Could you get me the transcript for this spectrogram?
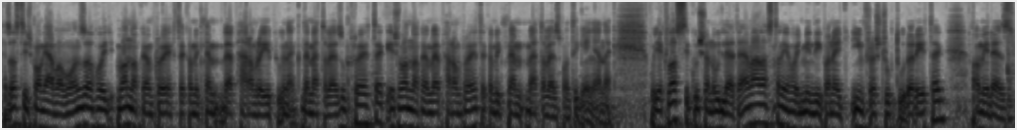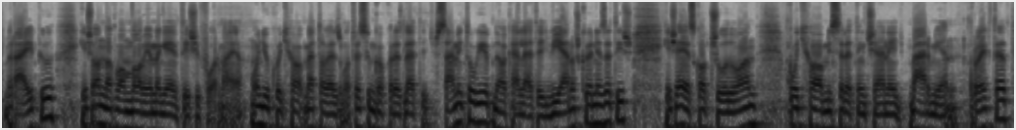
Ez azt is magával vonza, hogy vannak olyan projektek, amik nem Web3-ra épülnek, de metaverzum projektek, és vannak olyan Web3 projektek, amik nem metaverzumot igényelnek. Ugye klasszikusan úgy lehet elválasztani, hogy mindig van egy infrastruktúra réteg, amire ez ráépül, és annak van valamilyen megjelenítési formája. Mondjuk mondjuk, hogyha metaverzumot veszünk, akkor ez lehet egy számítógép, de akár lehet egy VR-os környezet is, és ehhez kapcsolódóan, hogyha mi szeretnénk csinálni egy bármilyen projektet,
